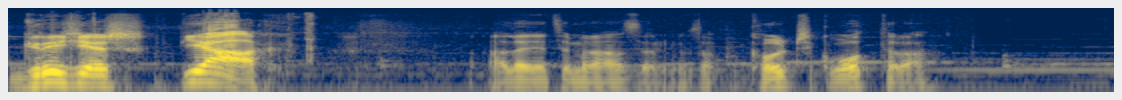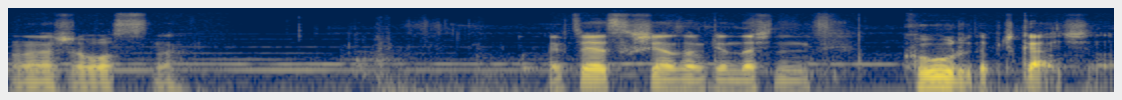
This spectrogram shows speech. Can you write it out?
Gryziesz piach! Ale nie tym razem. Kolczyk Łotra. No, żałosne. Jak to jest skrzynia zamknięta się... Kurde, poczekajcie no.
